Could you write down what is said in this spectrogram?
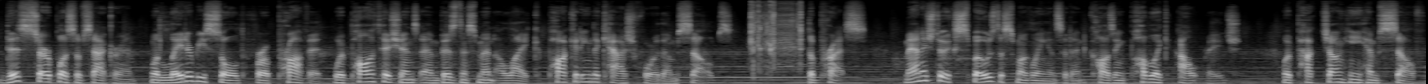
This surplus of saccharin would later be sold for a profit, with politicians and businessmen alike pocketing the cash for themselves. The press managed to expose the smuggling incident, causing public outrage, with Park Chung-hee himself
